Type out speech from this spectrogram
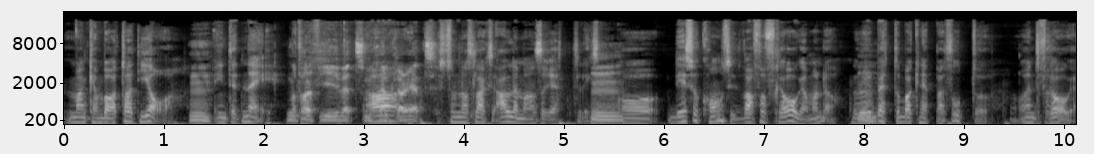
man kan bara ta ett ja, inte ett nej. Man tar det för givet som en Ja, självklarhet. Som någon slags allemansrätt liksom. Och det är så konstigt. Varför frågar man då? Då är det bättre att bara knäppa ett foto och inte fråga.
